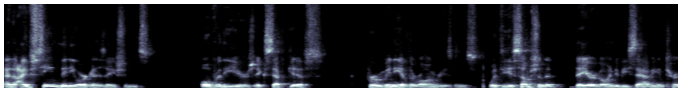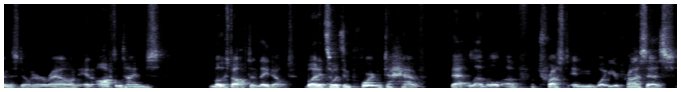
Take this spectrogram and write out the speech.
And I've seen many organizations over the years accept gifts for many of the wrong reasons with the assumption that they are going to be savvy and turn this donor around. And oftentimes, most often they don't. But it's so it's important to have that level of trust in what your process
